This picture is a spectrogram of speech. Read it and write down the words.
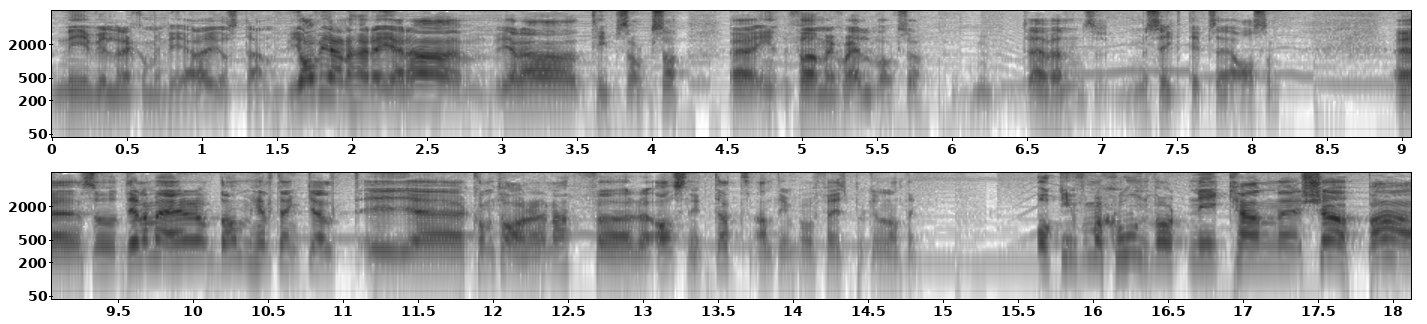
ni vill rekommendera just den. Jag vill gärna höra era, era tips också, eh, för mig själv också. Även musiktips är awesome. Eh, så dela med er av dem helt enkelt i eh, kommentarerna för avsnittet, antingen på Facebook eller någonting. Och information vart ni kan köpa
